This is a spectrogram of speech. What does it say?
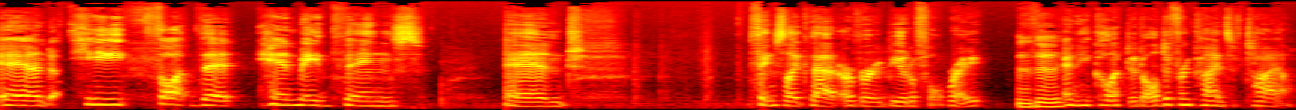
And he thought that handmade things and things like that are very beautiful, right? Mm-hmm. And he collected all different kinds of tile.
